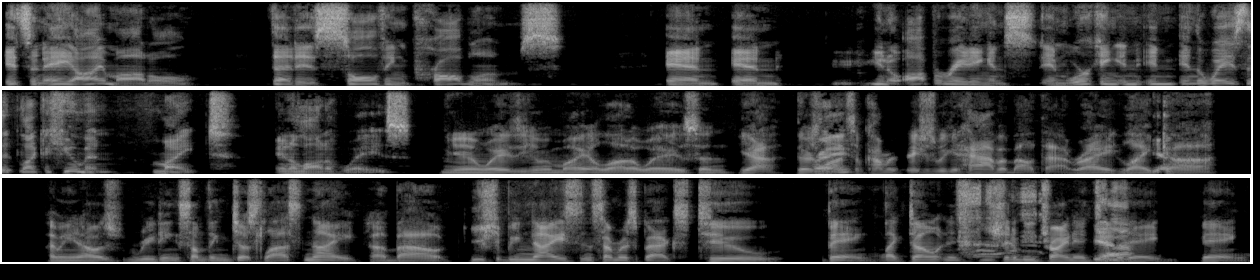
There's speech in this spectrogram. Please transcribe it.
it's an AI model that is solving problems and, and, you know, operating and, and working in, in, in the ways that like a human might in a lot of ways. Yeah, ways a human might a lot of ways. And yeah, there's right? lots of conversations we could have about that, right? Like, yeah. uh, I mean, I was reading something just last night about you should be nice in some respects to Bing. Like, don't, you shouldn't be trying to intimidate yeah. Bing.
